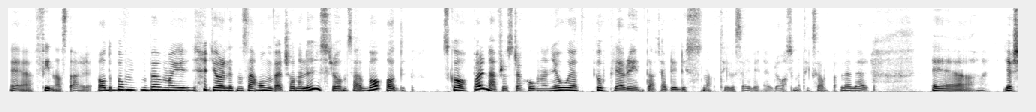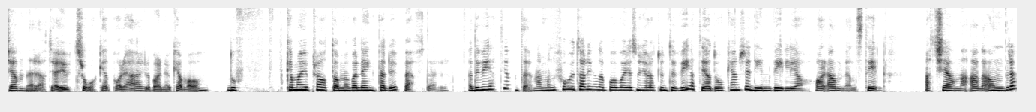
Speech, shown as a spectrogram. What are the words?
eh, finnas där. Ja, då behöver man ju göra en liten så här omvärldsanalys runt så här, vad skapar den här frustrationen? Jo, jag upplever inte att jag blir lyssnad till, säger vi nu då som ett exempel. Eller eh, jag känner att jag är uttråkad på det här eller vad det nu kan vara. Då kan man ju prata om, men vad längtar du efter? Ja, det vet jag inte. Men då får vi ta reda på vad det är som gör att du inte vet det. Då kanske din vilja har använts till att tjäna alla andra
